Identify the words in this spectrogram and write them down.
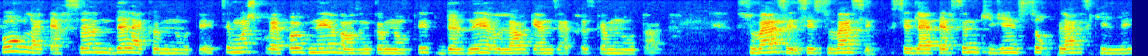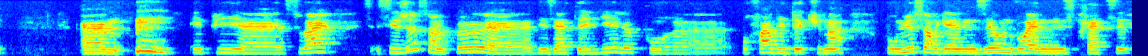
pour la personne de la communauté. Tu sais, moi, je pourrais pas venir dans une communauté et devenir l'organisatrice communautaire. Souvent, c'est souvent c'est de la personne qui vient sur place qui l'est. Euh, et puis euh, souvent, c'est juste un peu des ateliers là, pour, pour faire des documents, pour mieux s'organiser au niveau administratif.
